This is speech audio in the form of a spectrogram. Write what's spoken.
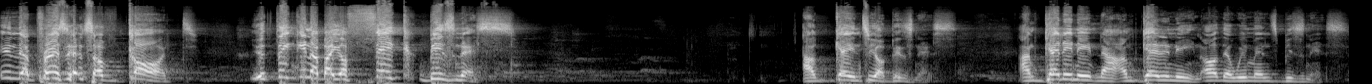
In the presence of God. You're thinking about your fake business. I'll get into your business. I'm getting in now. I'm getting in all the women's business.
